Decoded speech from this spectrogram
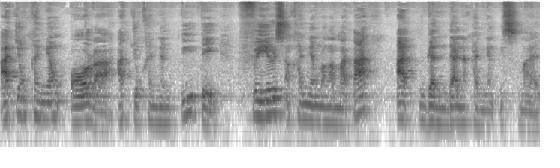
At yung kanyang aura at yung kanyang titig, fierce ang kanyang mga mata at ganda ng kanyang smile.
